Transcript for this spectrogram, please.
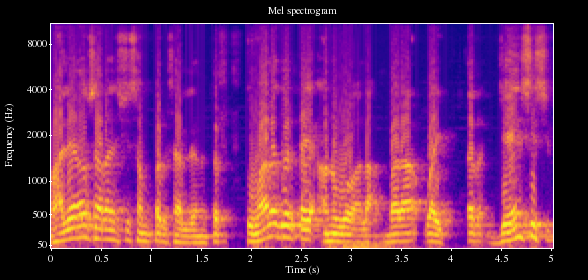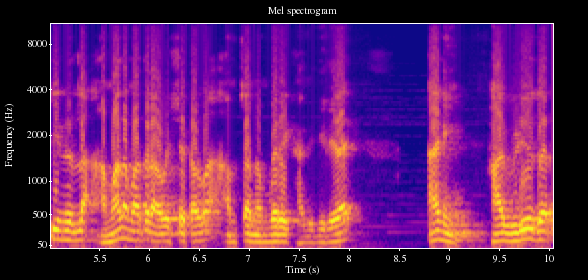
भालेराव सरांशी संपर्क साधल्यानंतर तुम्हाला जर काही अनुभव आला बरा वाईट तर जे एन सी सिटी आम्हाला मात्र आवश्यक कळवा. आमचा नंबरही खाली दिलेला आहे. आणि हा व्हिडिओ जर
